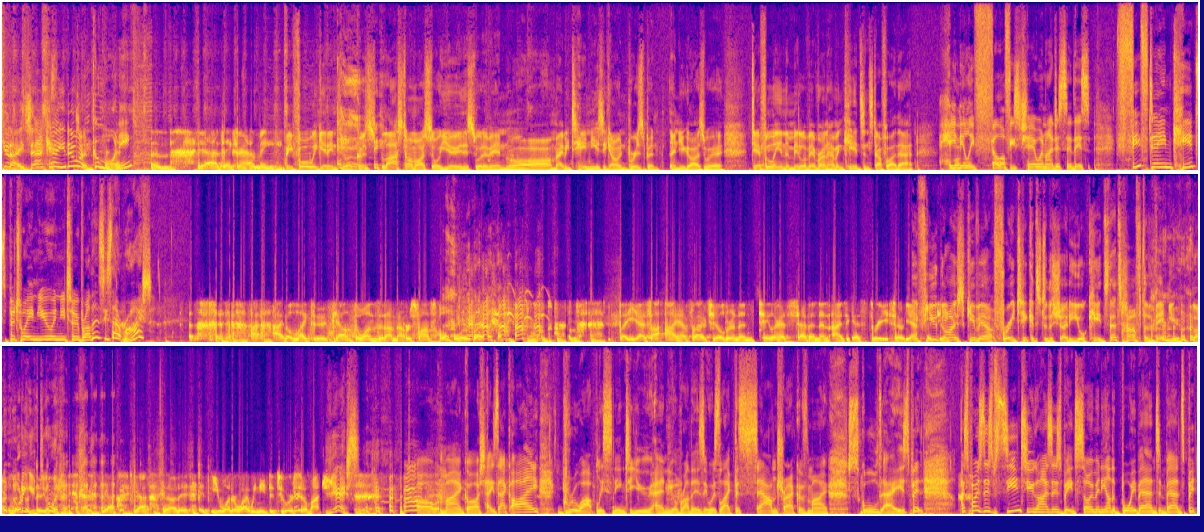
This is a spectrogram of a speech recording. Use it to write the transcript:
G'day, Zach. How you doing? Good morning. Um, yeah, thanks for having me. Before we get into it, because last time I saw you, this would have been oh, maybe 10 years ago in Brisbane, and you guys were definitely in the middle of everyone having kids and stuff like that. He nearly fell off his chair when I just said there's 15 kids between you and your two brothers. Is that right? I, I don't like to count the ones that I'm not responsible for, but but yes, I, I have five children, and Taylor has seven, and Isaac has three. So yeah, If you 15. guys give out free tickets to the show to your kids, that's half the venue. like, what are you doing? yeah, yeah, no, it, it, you wonder why we need to tour so much. Yes. Oh my gosh. Hey, Zach, I grew up listening to you and your brothers. It was like the soundtrack of my school days. But I suppose there's, since you guys, there's been so many other boy bands and bands. But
